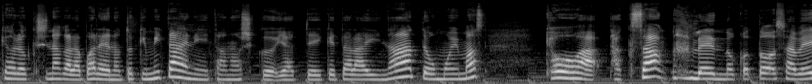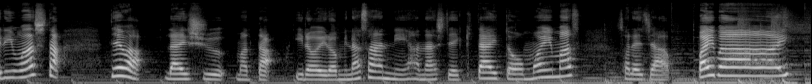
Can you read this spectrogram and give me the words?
協力しながらバレエの時みたいに楽しくやっていけたらいいなって思います。今日はたくさんレンのことを喋りました。では来週またいろいろ皆さんに話していきたいと思います。それじゃあバイバーイ。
